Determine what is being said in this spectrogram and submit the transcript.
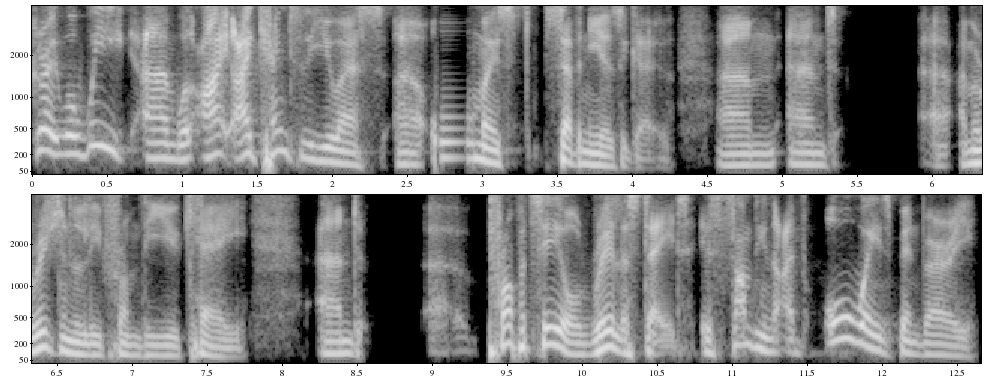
Great. Well, we um, well, I, I, came to the US uh, almost seven years ago, um, and uh, I'm originally from the UK, and uh, property or real estate is something that I've always been very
